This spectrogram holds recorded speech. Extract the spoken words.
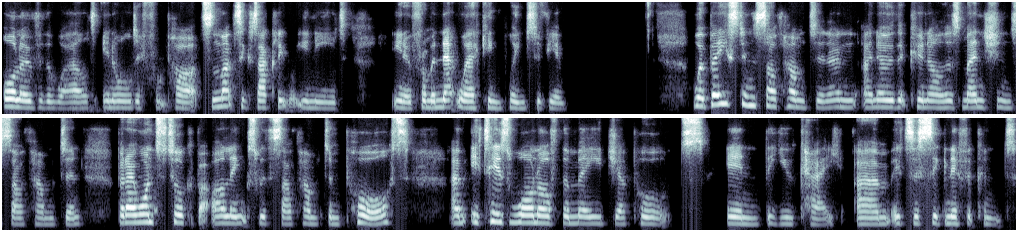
all over the world in all different parts. And that's exactly what you need you know from a networking point of view we're based in Southampton, and I know that Kunal has mentioned Southampton, but I want to talk about our links with Southampton Port. Um, it is one of the major ports in the UK. Um, it's a significant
